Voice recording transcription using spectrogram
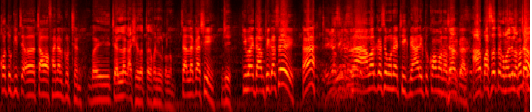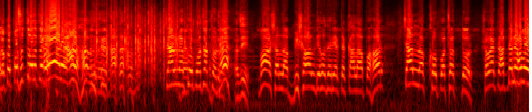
কত কি চা- চাওয়া ফাইনাল করছেন? ভাই চার লাখ আশি হাজার টাকা ফাইনাল করলাম। চার লাখ আশি? জি। কি ভাই দাম ঠিক আছে? হ্যাঁ? না আমার কাছে মনে হয় ঠিক নেই আর একটু কমানো দরকার। আর পাঁচ হাজার টাকা কমাই দিলাম? চার লক্ষ পঁচাত্তর হাজার টাকা। আরে, আলহামদুলিল্লাহ। চার লক্ষ পঁচাত্তর না জি। মাশাল্লাহ বিশাল দেহধারী একটা কালা পাহাড় চার লক্ষ পঁচাত্তর। সবাই একটা হাত তালে হবে।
